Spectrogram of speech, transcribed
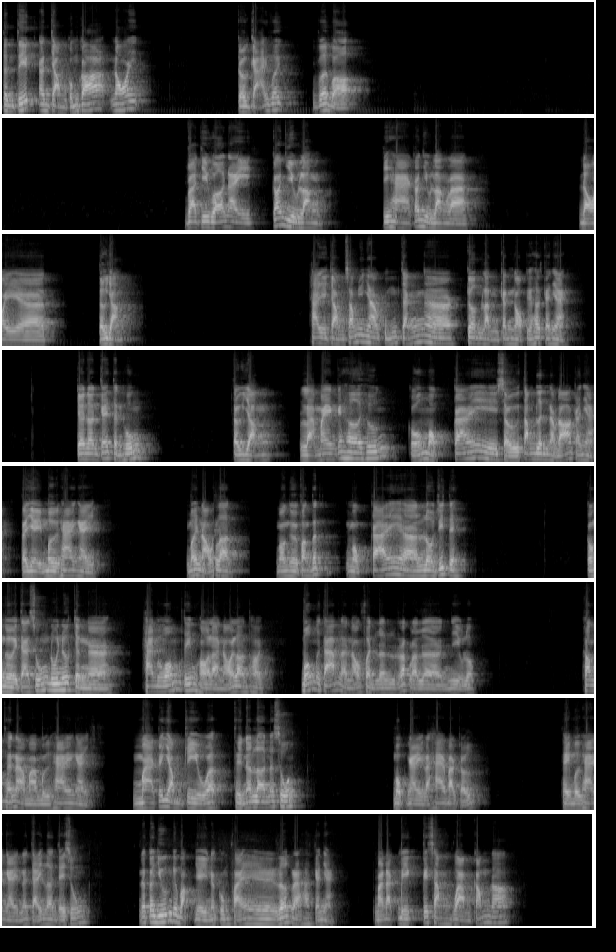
tình tiết anh chồng cũng có nói cự cãi với với vợ. Và chị vợ này có nhiều lần chị Hà có nhiều lần là đòi uh, tự giận hai vợ chồng sống với nhau cũng chẳng ờ, cơm lành canh ngọt gì hết cả nhà. Cho nên cái tình huống tự giận là mang cái hơi hướng của một cái sự tâm linh nào đó cả nhà. Tại vì 12 ngày mới nổi lên. Mọi người phân tích một cái ờ, logic đi. Con người ta xuống đuối nước chừng ờ, 24 tiếng đồng hồ là nổi lên thôi. 48 là nổi phình lên rất là, là nhiều luôn không thể nào mà 12 ngày. Mà cái dòng triều á, thì nó lên nó xuống. Một ngày là hai ba cử. Thì 12 ngày nó chảy lên chảy xuống. Nó có dướng cái vật gì nó cũng phải rớt ra hết cả nhà. Mà đặc biệt cái sông Vàm Cống đó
